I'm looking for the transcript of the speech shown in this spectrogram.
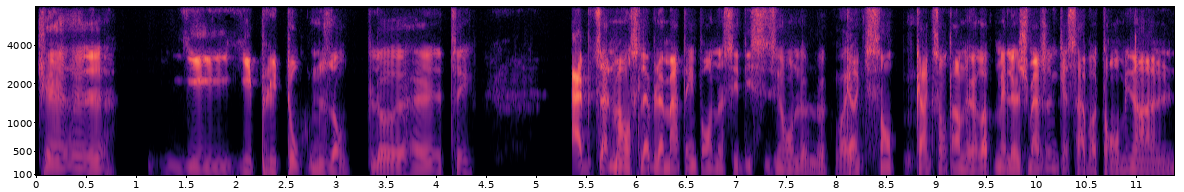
que il est, plus tôt que nous autres. Là, euh, habituellement, on se lève le matin et on a ces décisions-là quand, ils sont, quand ils sont en Europe. Mais là, j'imagine que ça va tomber dans le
